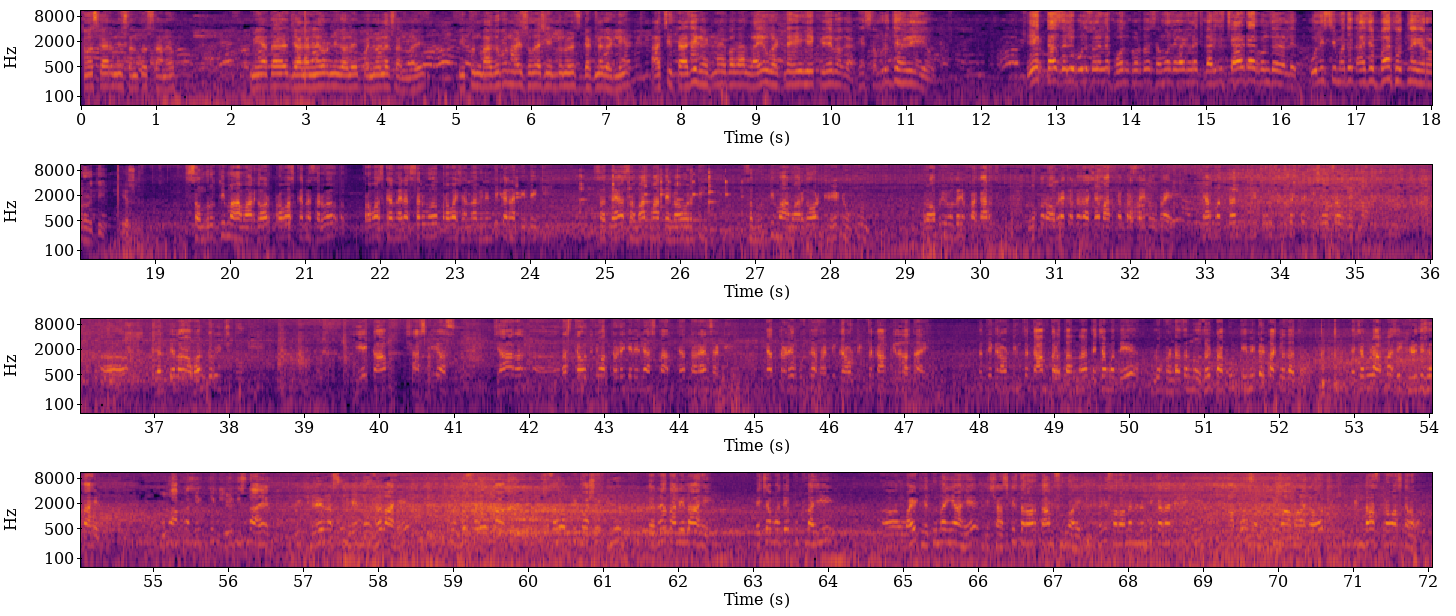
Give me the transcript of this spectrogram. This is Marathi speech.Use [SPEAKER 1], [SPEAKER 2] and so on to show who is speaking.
[SPEAKER 1] नमस्कार मी संतोष सानप. मी आता जालन्यावरून निघालोय पनवेलला चाललोय. इथून मागं पण माझ्यासोबत अशी एक दोन वेळेस घटना घडली. आजची ताजी घटना आहे बघा लाईव्ह घटना आहे हे किडे बघा हे समृद्धी हवे आहे. एक तास झाले पोलिसवाल्यांना फोन करतोय समोरच्या गाडीला गाडीचे चार टायर पंक्चर झाले पोलीसची मदत अजिबात होत नाही या रोडवरती.
[SPEAKER 2] समृद्धी महामार्गावर प्रवास करण्या सर्व प्रवास करणाऱ्या सर्व प्रवाशांना विनंती करण्यात येते की सध्या समाज माध्यमावरती समृद्धी महामार्गावर खिळे ठोकून रॉबरी वगैरे प्रकार लोक रॉबऱ्या करतात अशा बातम्या प्रसारित होत आहेत. त्याबद्दल मी पोलीस इन्स्पेक्टर किशोर चौधरी जनतेला आवाहन करू इच्छितो की हे काम शासकीय असून ज्या र- रस्त्यावरती जेव्हा तडे गेलेले असतात त्या तड्यांसाठी त्या तडे बुजण्यासाठी ग्राउटिंगचं काम केलं जात आहे. तर ते ग्राउटिंगचं काम करताना त्याच्यामध्ये लोखंडाचा नोझल टाकून केमिकल टाकलं जातं. त्याच्यामुळे आपणास हे खेळ दिसत आहेत म्हणून आपणास एक जे खेळ दिसत आहेत हे खेळ नसून हे नोझल आहे. तर हे सर्व काम सर्व प्रिकॉशन घेऊन करण्यात आलेलं आहे. याच्यामध्ये कुठलाही वाईट हेतू नाही आहे. हे शासकीय स्तरावर काम सुरू आहे. तरी सर्वांना विनंती करण्यात येते की आपण समृद्धी महामार्गावर बिंदास प्रवास करावा.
